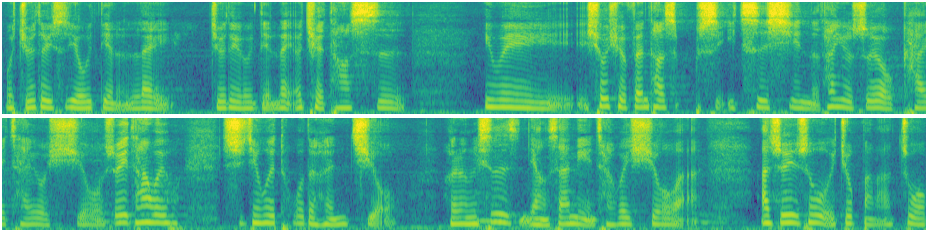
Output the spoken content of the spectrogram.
我觉得是有点累，觉得有点累，而且它是因为修学分它是不是一次性的？它有时候有开才有修，所以它会时间会拖得很久，可能是两三年才会修完啊。所以说我就把它作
